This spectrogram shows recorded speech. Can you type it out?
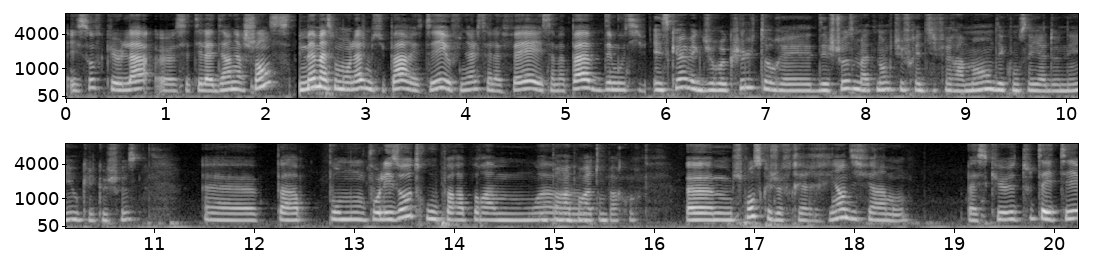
et sauf que là, euh, c'était la dernière chance. Et même à ce moment-là, je me suis pas arrêtée, et au final, ça l'a fait, et ça m'a pas démotivée. Est-ce qu'avec du recul, t'aurais des choses maintenant que tu ferais différemment, des conseils à donner ou quelque chose? Euh, par, pour, mon, pour les autres ou par rapport à moi par euh, rapport à ton parcours? Euh, je pense que je ferais rien différemment. Parce que tout a été.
